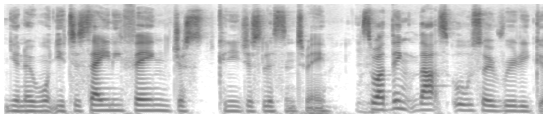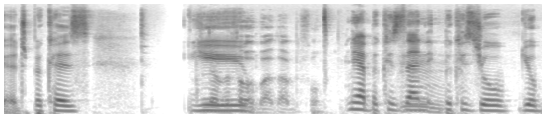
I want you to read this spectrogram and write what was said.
you know want you to say anything just can you just listen to me so i think that's also really good because Never you thought about that before. yeah, because then Mm. because you're you're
